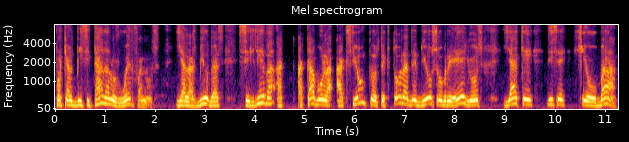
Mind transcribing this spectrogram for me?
Porque al visitar a los huérfanos y a las viudas, se lleva a a cabo la acción protectora de Dios sobre ellos, ya que dice Jehová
